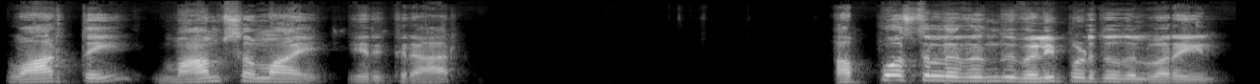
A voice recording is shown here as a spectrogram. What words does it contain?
வார்த்தை மாம்சமாய் இருக்கிறார். அப்போஸ்தலிருந்து வெளிப்படுத்துதல் வரையில்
